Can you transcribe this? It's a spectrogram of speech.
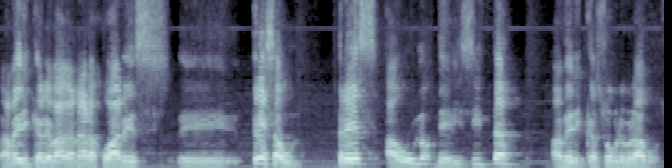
América le va a ganar a Juárez 3 eh, a 1. 3 a 1 de visita América sobre Bravos.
